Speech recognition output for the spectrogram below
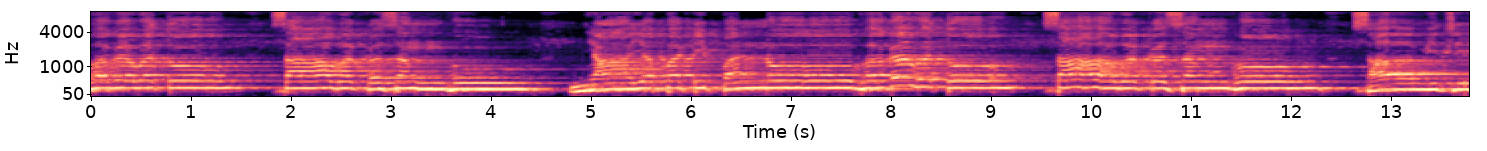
भगवतो सावक संघो न्यायपटिपन्नो भगवतो सावक संघो सामिची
